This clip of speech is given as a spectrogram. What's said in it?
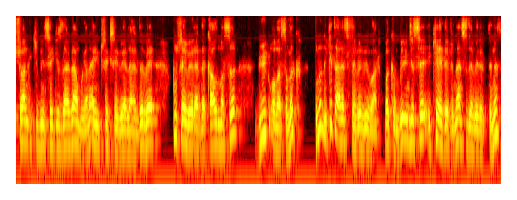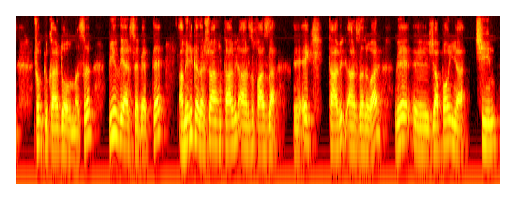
şu an 2008'lerden bu yana en yüksek seviyelerde ve bu seviyelerde kalması büyük olasılık bunun iki tane sebebi var. Bakın birincisi iki hedefinden siz de belirttiniz. Çok yukarıda olması. Bir diğer sebep de Amerika'da şu an tahvil arzı fazla. E, ek tahvil arzları var ve e, Japonya, Çin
